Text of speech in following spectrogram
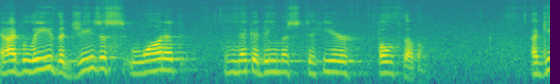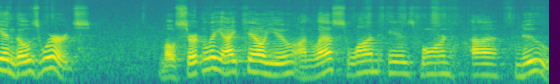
And I believe that Jesus wanted Nicodemus to hear both of them. Again, those words. Most certainly, I tell you, unless one is born anew.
